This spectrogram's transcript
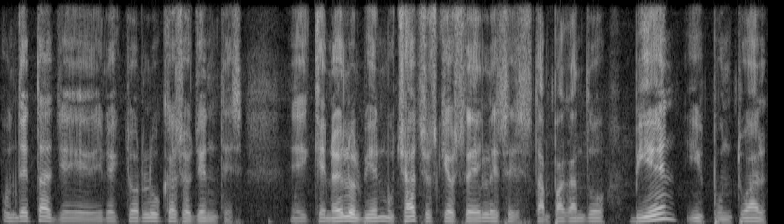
un detalle, director Lucas Oyentes, eh, que no se lo olviden muchachos, que a ustedes les están pagando bien y puntual.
